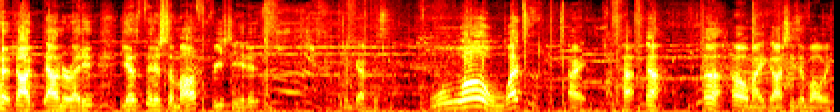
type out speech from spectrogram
knocked down already. You guys finished him off. Appreciate it. Let me grab this. Whoa! What? All right. Uh, uh, oh my gosh, he's evolving.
